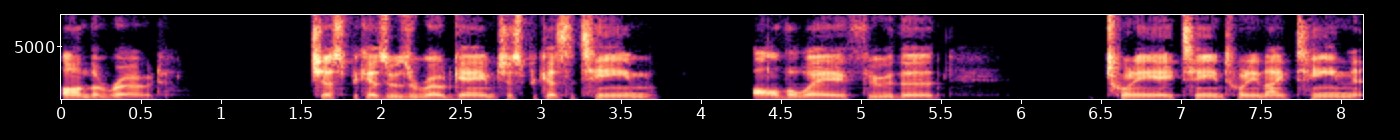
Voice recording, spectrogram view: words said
on the road, just because it was a road game, just because the team, all the way through the 2018 2019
